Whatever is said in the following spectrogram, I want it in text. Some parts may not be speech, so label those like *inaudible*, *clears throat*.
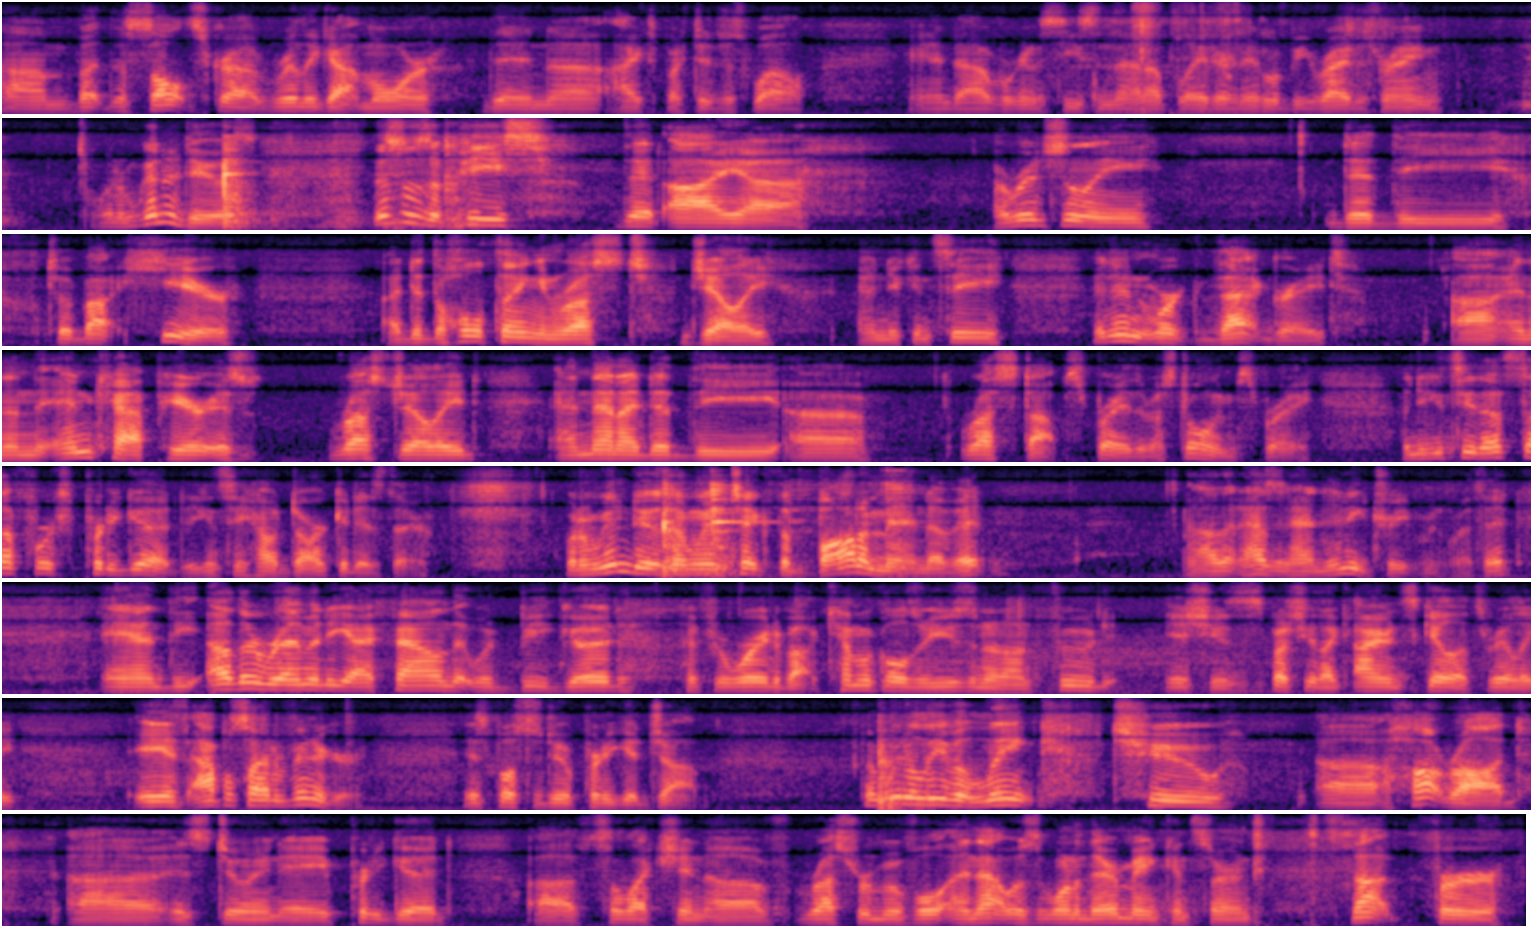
Um, but the salt scrub really got more than uh, I expected as well. And uh, we're going to season that up later and it'll be right as rain. What I'm going to do is, this was a piece that I uh, originally did the, to about here, I did the whole thing in rust jelly. And you can see it didn't work that great. Uh, and then the end cap here is rust jellied and then I did the uh, rust stop spray, the Rust-Oleum spray. And you can see that stuff works pretty good. You can see how dark it is there. What I'm going to do is I'm going to take the bottom end of it, uh, that hasn't had any treatment with it, and the other remedy I found that would be good if you're worried about chemicals or using it on food issues, especially like iron skillets really, is apple cider vinegar. It's supposed to do a pretty good job. I'm going to leave a link to uh, Hot Rod uh, is doing a pretty good uh, selection of rust removal, and that was one of their main concerns, not for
